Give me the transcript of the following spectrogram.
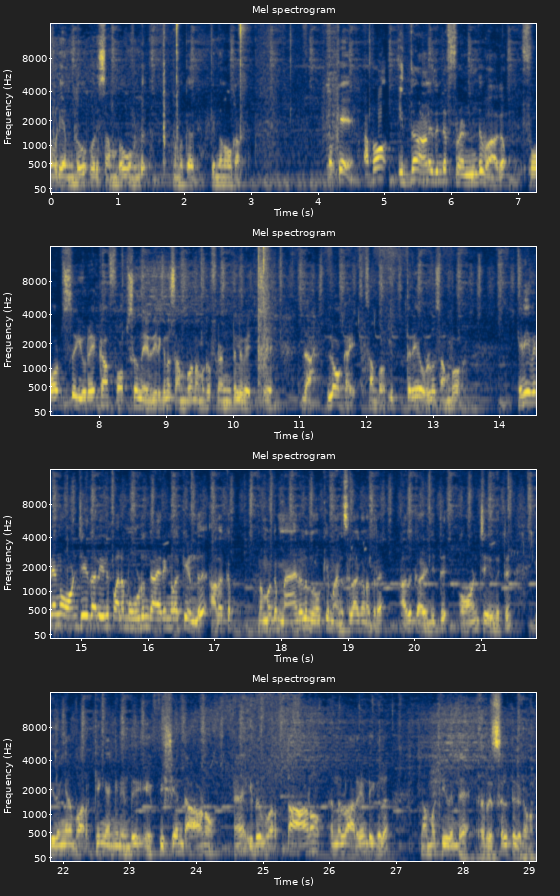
അവിടെ എന്തോ ഒരു സംഭവമുണ്ട്. നമുക്ക് പിന്നെ നോക്കാം. ഓക്കെ അപ്പോൾ ഇതാണ് ഇതിന്റെ ഫ്രണ്ട് ഭാഗം. ഫോർബ്സ് യുറേക്ക ഫോർബ്സ് എന്ന് എഴുതിയിരിക്കുന്ന സംഭവം നമുക്ക് ഫ്രണ്ടിൽ വെച്ച് ഇതാ ലോക്കായി സംഭവം. ഇത്രയേ ഉള്ളൂ സംഭവം. ഇനി ഇവനെ അങ്ങ് ഓൺ ചെയ്താൽ ഇതിൽ പല മോഡും കാര്യങ്ങളൊക്കെ ഉണ്ട്. അതൊക്കെ നമുക്ക് മാനുവൽ നോക്കി മനസ്സിലാക്കണം അത്ര. അത് കഴിഞ്ഞിട്ട് ഓൺ ചെയ്തിട്ട് ഇതെങ്ങനെ വർക്കിംഗ് എങ്ങനെയുണ്ട്? എഫിഷ്യന്റ് ആണോ? ഇത് വർത്താണോ എന്നുള്ള അറിയണ്ടെങ്കിൽ നമുക്ക് ഇതിന്റെ റിസൾട്ട് കിട്ടണം.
